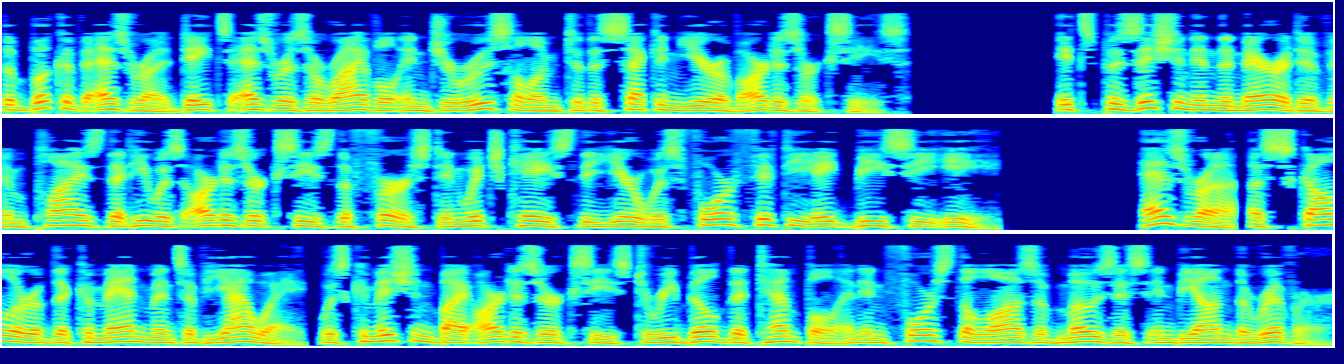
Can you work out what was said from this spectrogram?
The Book of Ezra dates Ezra's arrival in Jerusalem to the second year of Artaxerxes. Its position in the narrative implies that he was Artaxerxes I in which case the year was 458 BCE. Ezra, a scholar of the commandments of Yahweh, was commissioned by Artaxerxes to rebuild the temple and enforce the laws of Moses in beyond the river.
